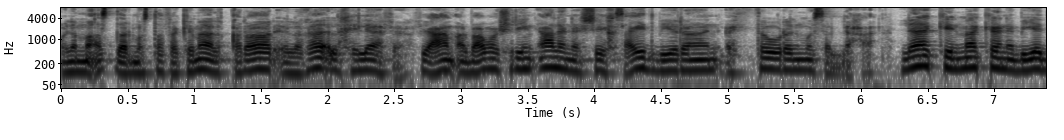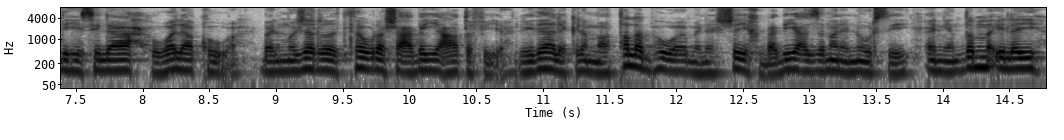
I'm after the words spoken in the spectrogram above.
ولما أصدر مصطفى كمال قرار إلغاء الخلافة في عام 24 أعلن الشيخ سعيد بيران الثورة المسلحة لكن ما كان بيده سلاح ولا قوة بل مجرد ثورة شعبية عاطفية. لذلك لما طلب هو من الشيخ بديع الزمان النورسي أن ينضم إليه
